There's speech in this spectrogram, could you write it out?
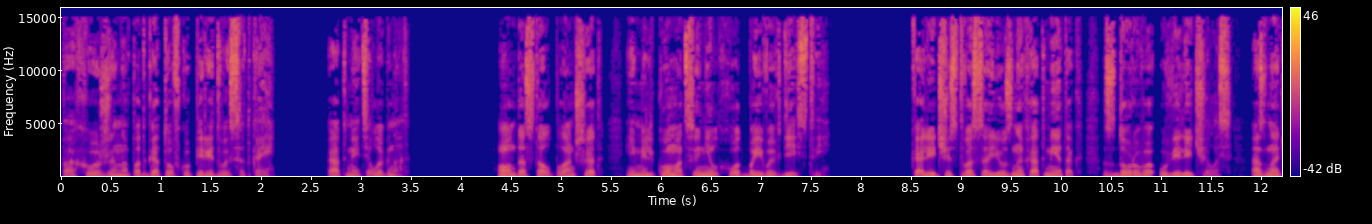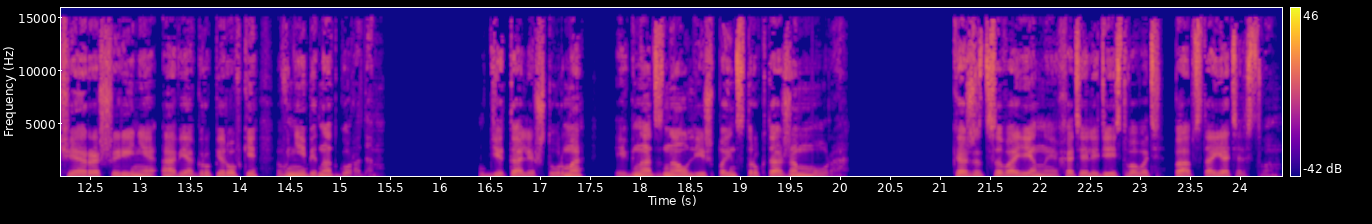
«Похоже на подготовку перед высадкой», — отметил Игнат. Он достал планшет и мельком оценил ход боевых действий. Количество союзных отметок здорово увеличилось, означая расширение авиагруппировки в небе над городом. Детали штурма Игнат знал лишь по инструктажам Мура. Кажется, военные хотели действовать по обстоятельствам.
